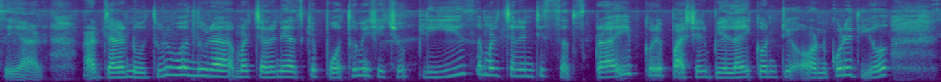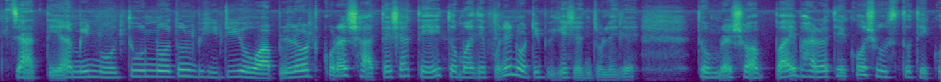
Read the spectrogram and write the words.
শেয়ার আর যারা নতুন বন্ধুরা আমার চ্যানেলে আজকে প্রথম এসেছ প্লিজ আমার চ্যানেলটি সাবস্ক্রাইব করে পাশের বেল আইকনটি অন করে দিও, যাতে আমি নতুন নতুন ভিডিও আপলোড করার সাথে সাথেই তোমাদের ফোনে নোটিফিকেশান চলে যায়। তোমরা সবাই ভালো থেকো, সুস্থ থেকো,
